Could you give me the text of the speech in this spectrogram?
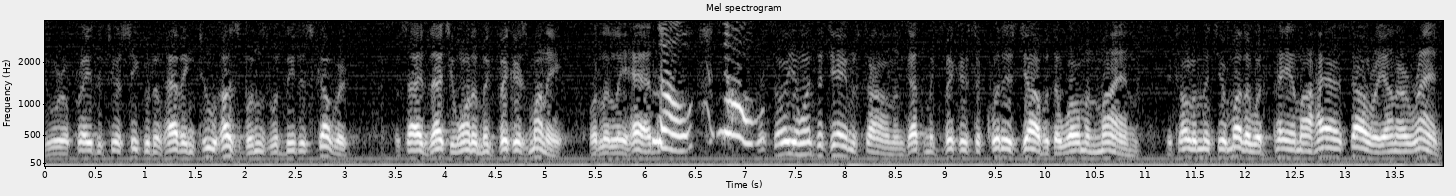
You were afraid that your secret of having two husbands would be discovered. Besides that, you wanted McVickers' money, what little he had. No, no. So you went to Jamestown and got McVickers to quit his job at the Wellman mine. You told him that your mother would pay him a higher salary on her ranch,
